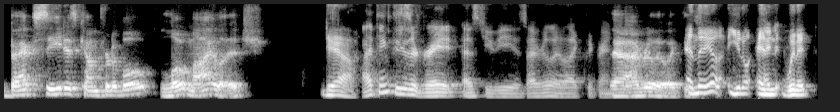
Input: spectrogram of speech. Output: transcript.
Back seat is comfortable, low mileage. yeah, I think these are great SUVs. I really like the Grand. Yeah, I really like these. and they, uh, you know, and when it,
